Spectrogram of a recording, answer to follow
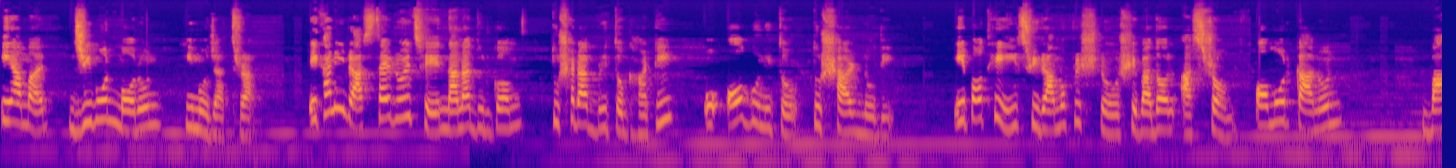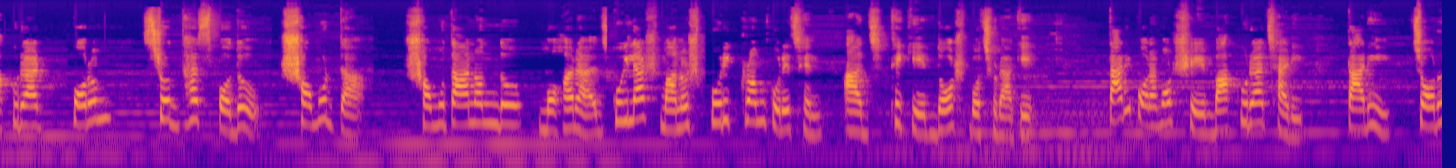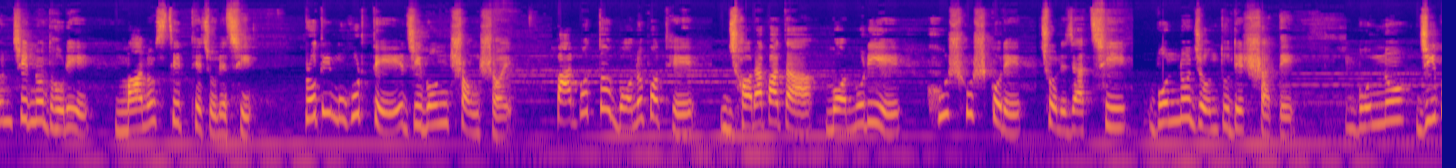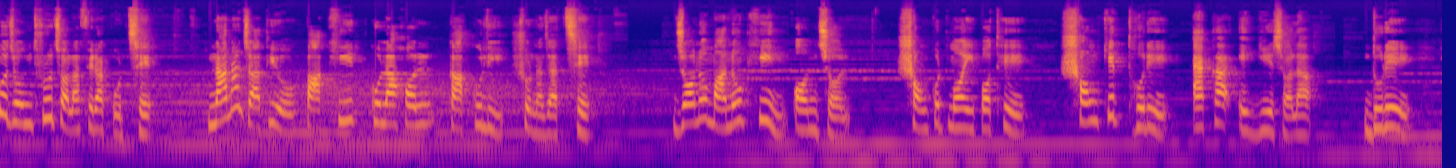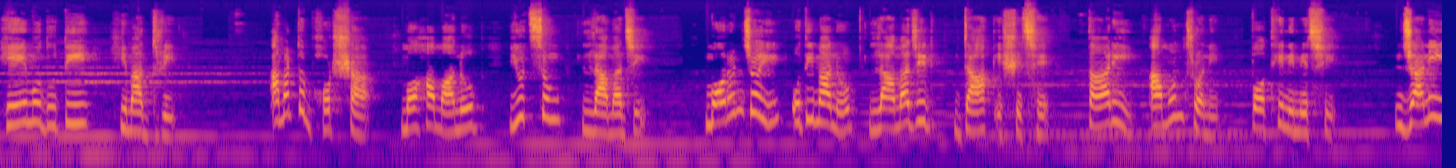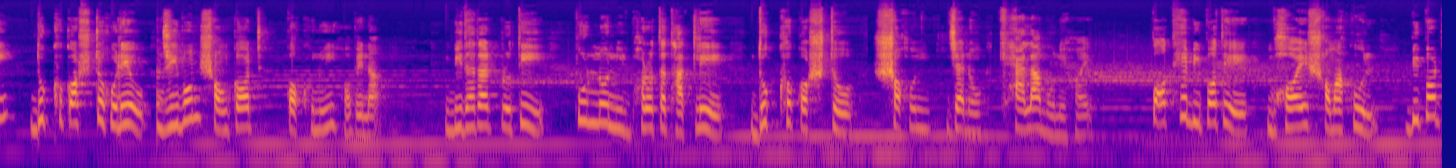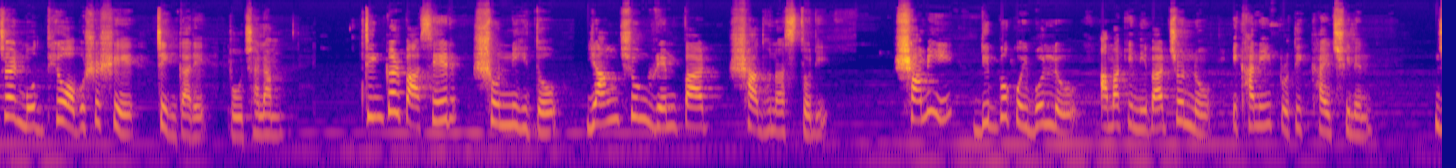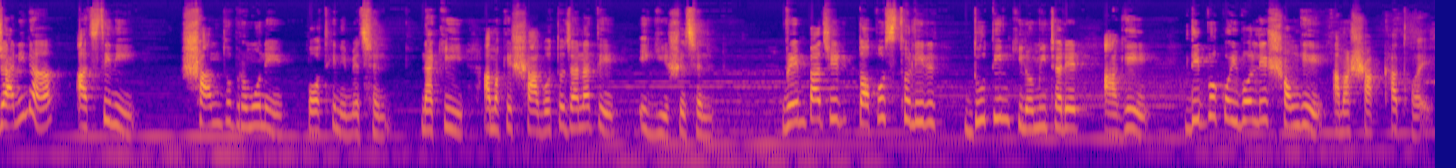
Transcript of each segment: এ আমার জীবন মরণ হিমযাত্রা। এখানেই রাস্তায় রয়েছে নানা দুর্গম তুষারাবৃত ঘাঁটি ও অগণিত তুষার নদী। এ পথেই শ্রীরামকৃষ্ণ সেবাদল আশ্রম, অমর কানন, বাঁকুড়ার পরম শ্রদ্ধাস্পদ সমরদা, সমতানন্দ মহারাজ কৈলাস মানস পরিক্রম করেছেন আজ থেকে দশ বছর আগে। তারই পরামর্শে বাঁকুড়া ছাড়ি, তারই চরণচিহ্ন ধরে মানস তীর্থে চলেছি। প্রতি মুহূর্তে জীবন সংশয়। পার্বত্য বনপথে ঝরাপাতা মর্মরিয়ে হুস হুস করে চলে যাচ্ছি বন্য জন্তুদের সাথে। বন্য জীবজন্তু চলাফেরা করছে। নানা জাতীয় পাখির কোলাহল, কাকুলি শোনা যাচ্ছে। জনমানবহীন অঞ্চল। সংকটময় পথে সংকেত ধরে একা এগিয়ে চলা। দূরে হেমদূতি হিমাদ্রি। আমার তো ভরসা, মহামানব ইউৎসুং লামাজি। মরণজয়ী অতিমানব লামাজির ডাক এসেছে, তাঁরই আমন্ত্রণে পথে নেমেছি। জানি দুঃখ কষ্ট হলেও জীবন সংকট কখনোই হবে না। বিধাতার প্রতি পূর্ণ নির্ভরতা থাকলে দুঃখ কষ্ট সহন যেন খেলা মনে হয়। পথে বিপথে ভয় সমাকুল, বিপর্যয়ের মধ্যেও অবশেষে টিঙ্কারে পৌঁছালাম। টিঙ্কার পাসের সন্নিহিত ইয়াংচুং রেমপার সাধনাস্থলী। স্বামী দিব্য কৈবল্য আমাকে নেবার জন্য এখানেই প্রতীক্ষায় ছিলেন। জানি না আজ তিনি সান্ধ্য ভ্রমণে পথে নেমেছেন, নাকি আমাকে স্বাগত জানাতে এগিয়ে এসেছেন। রেমপাজির তপস্থলীর দু তিন কিলোমিটারের আগে দিব্য কৈবল্যের সঙ্গে আমার সাক্ষাৎ হয়।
